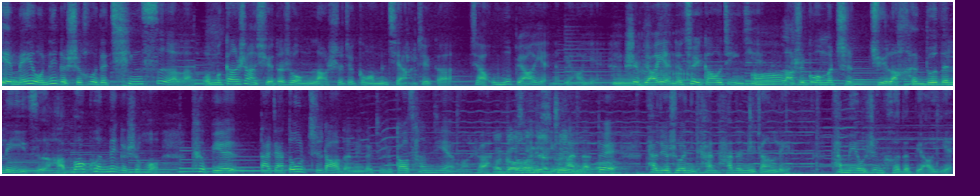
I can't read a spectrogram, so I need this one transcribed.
也没有那个时候的青涩了。我们刚上学的时候，我们老师就跟我们讲，这个叫无表演的表演是表演的最高境界。老师给我们指举了很多的例子哈，包括那个时候特别大家都知道的那个就是高仓健嘛，是吧？啊，高仓健喜欢的，对，他就说你看他的那张脸，他没有任何的表演。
